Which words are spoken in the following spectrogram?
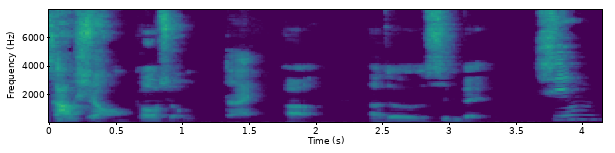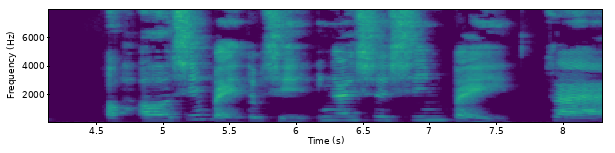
高雄，高雄对。啊，那就新北，新哦哦新北，对不起，应该是新北在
